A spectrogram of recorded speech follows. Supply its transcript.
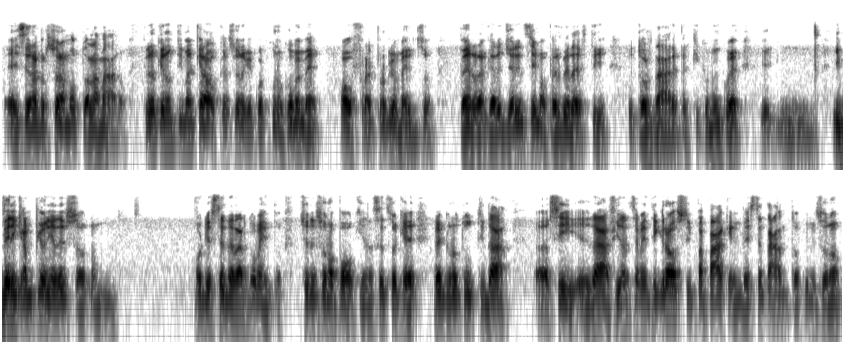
eh, sei una persona molto alla mano. Credo che non ti mancherà occasione che qualcuno come me offra il proprio mezzo per gareggiare insieme o per vederti tornare, perché comunque eh, i veri campioni adesso non, voglio estendere l'argomento, ce ne sono pochi, nel senso che vengono tutti da, uh, sì, da finanziamenti grossi, il papà che investe tanto, quindi sono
